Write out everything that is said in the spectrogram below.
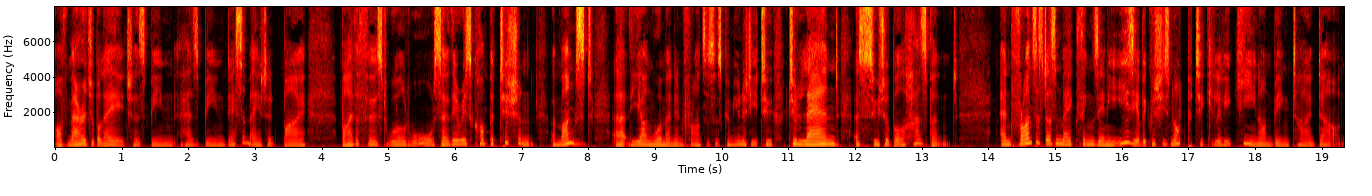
of marriageable age has been has been decimated by by the First World War. So there is competition amongst uh, the young women in Frances's community to to land a suitable husband. And Frances doesn't make things any easier because she's not particularly keen on being tied down.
